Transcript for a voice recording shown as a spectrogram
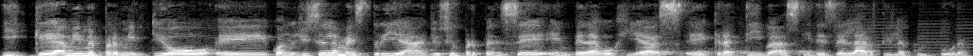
Y que a mí me permitió, eh, cuando yo hice la maestría, yo siempre pensé en pedagogías eh, creativas y desde el arte y la cultura.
